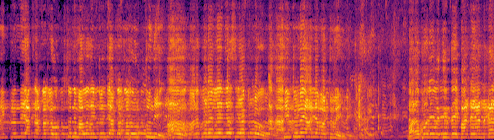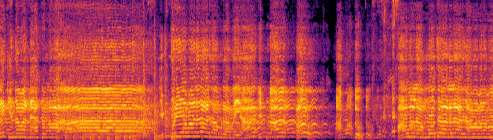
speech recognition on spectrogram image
తింటుంది అట్లా అట్లా ఉరుకుతుంది మళ్ళా తింటుంది అట్లా అట్లా ఉరుకుతుంది. మన పొడేలు ఏం చేస్తున్నాయి అక్కడ తింటున్నాయి ఆన్యం అంటున్నాయి మన పొడేలు తింటాయి పంట అందుకనే కింద పడ్డాయి అంటున్నావా? రామయ్య ఇప్పుడు? ఓ అమ్మొద్దు. ఆ ఊళ్ళో అమ్మోతులు ఆడదా ఆడదామా మనము.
